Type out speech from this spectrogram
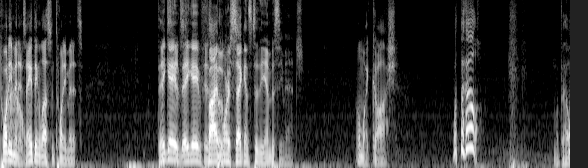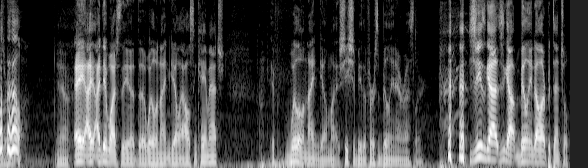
20 Wow. minutes. Anything less than 20 minutes. They It's- gave it's- they gave it's five more seconds to the embassy match. Oh my gosh. What the hell? What the hell? What the hell? Yeah. Hey, I, I did watch the uh, the Willow Nightingale Allysin Kay match. If Willow Nightingale might, she should be the first billionaire wrestler. she's got she's got billion dollar potential.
